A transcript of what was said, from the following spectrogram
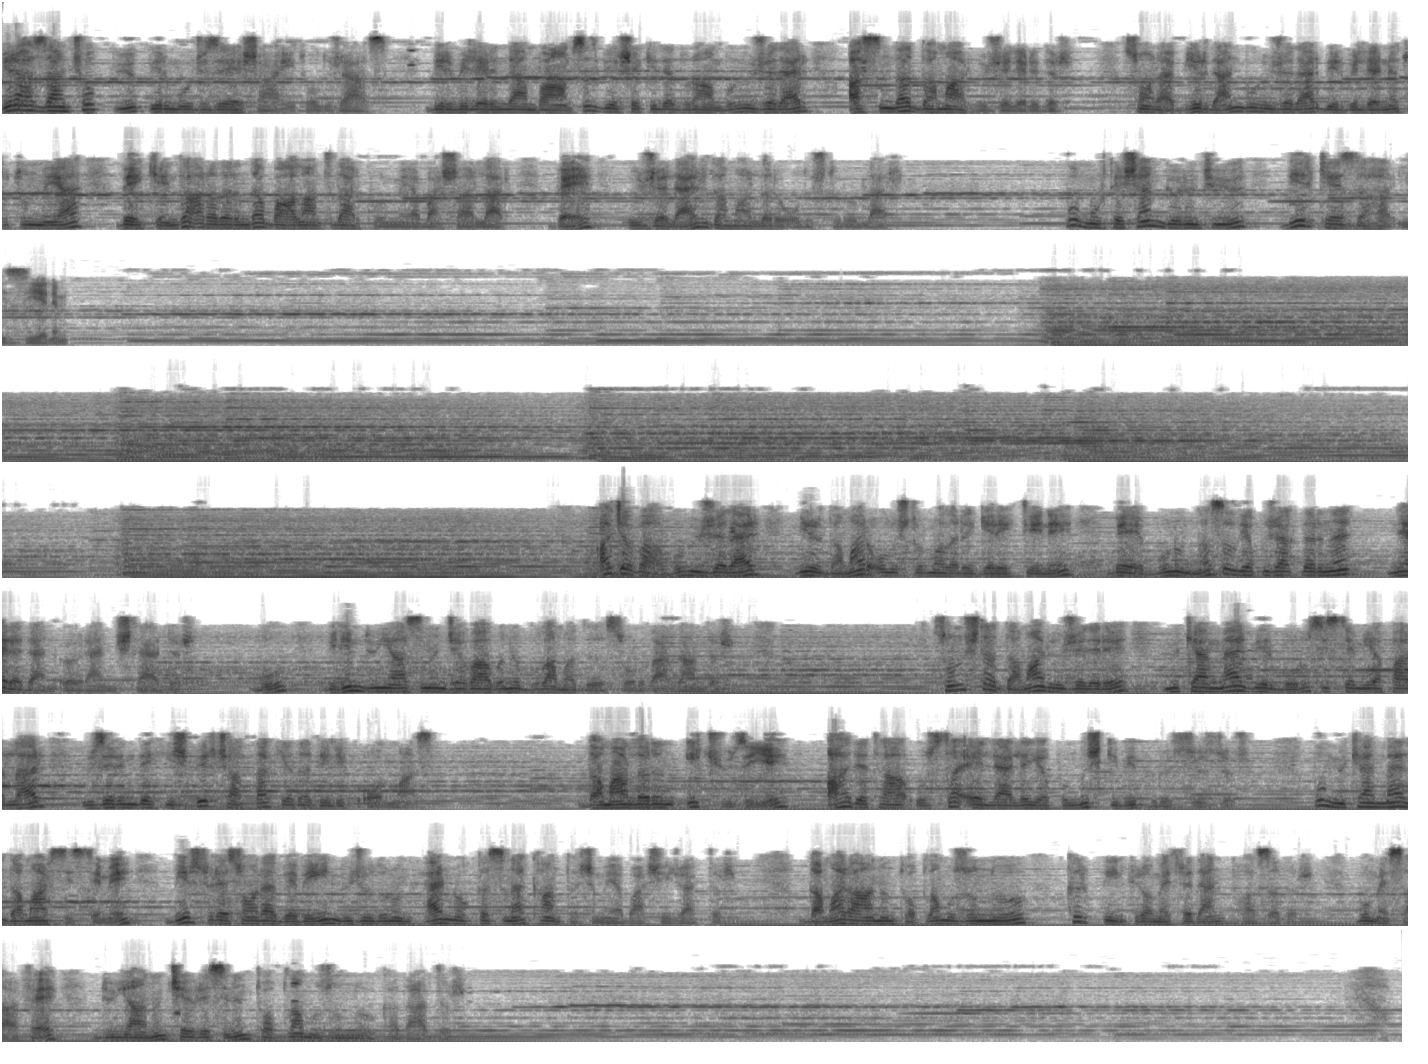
Birazdan çok büyük bir mucizeye şahit olacağız. Birbirlerinden bağımsız bir şekilde duran bu hücreler aslında damar hücreleridir. Sonra birden bu hücreler birbirlerine tutunmaya ve kendi aralarında bağlantılar kurmaya başlarlar ve hücreler damarları oluştururlar. Bu muhteşem görüntüyü bir kez daha izleyelim. Acaba bu hücreler bir damar oluşturmaları gerektiğini ve bunu nasıl yapacaklarını nereden öğrenmişlerdir? Bu, bilim dünyasının cevabını bulamadığı sorulardandır. Sonuçta damar hücreleri mükemmel bir boru sistemi yaparlar, üzerinde hiçbir çatlak ya da delik olmaz. Damarların iç yüzeyi adeta usta ellerle yapılmış gibi pürüzsüzdür. Bu mükemmel damar sistemi bir süre sonra bebeğin vücudunun her noktasına kan taşımaya başlayacaktır. Damar ağının toplam uzunluğu 40 bin kilometreden fazladır. Bu mesafe dünyanın çevresinin toplam uzunluğu kadardır.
